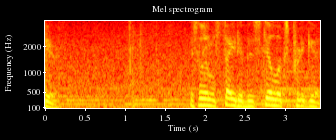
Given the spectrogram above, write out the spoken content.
Here. It's a little faded, but it still looks pretty good.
